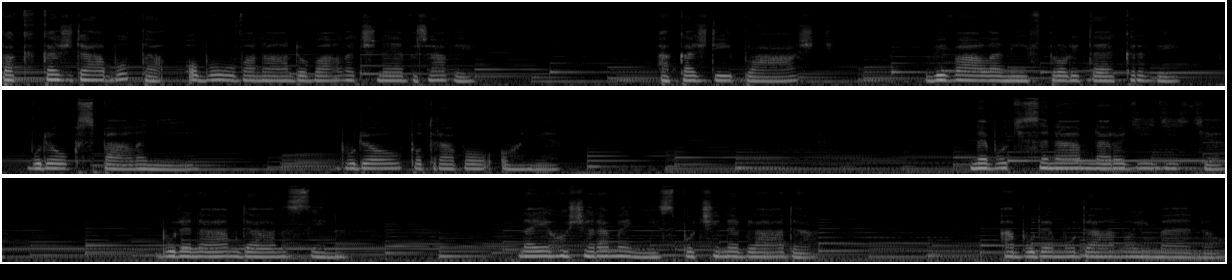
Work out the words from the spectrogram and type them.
Pak každá bota obouvaná do válečné vřavy a každý plášť, vyválený v prolité krvi, budou k spálení, budou potravou ohně. Neboť se nám narodí dítě, bude nám dán syn, na jeho ramení spočine vláda a bude mu dáno jméno.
